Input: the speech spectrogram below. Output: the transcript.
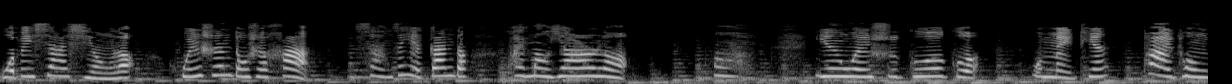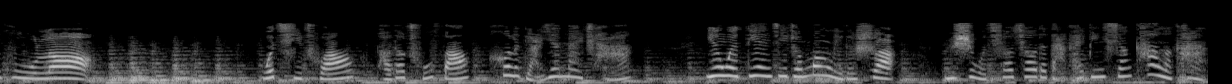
我被吓醒了，浑身都是汗，嗓子也干得快冒烟了。啊，因为是哥哥，我每天太痛苦了。我起床跑到厨房喝了点燕麦茶。因为惦记着梦里的事儿，于是我悄悄的打开冰箱看了看，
